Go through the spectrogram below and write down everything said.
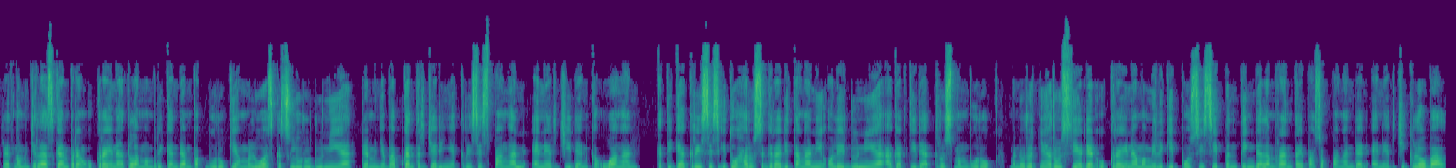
Retno menjelaskan perang Ukraina telah memberikan dampak buruk yang meluas ke seluruh dunia dan menyebabkan terjadinya krisis pangan, energi, dan keuangan. Ketiga krisis itu harus segera ditangani oleh dunia agar tidak terus memburuk. Menurutnya Rusia dan Ukraina memiliki posisi penting dalam rantai pasok pangan dan energi global.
